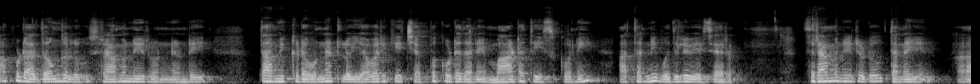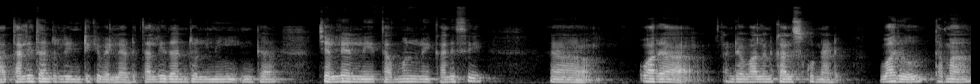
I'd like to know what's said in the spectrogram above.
అప్పుడు ఆ దొంగలు శ్రామణీరుడి నుండి తాము ఇక్కడ ఉన్నట్లు ఎవరికీ చెప్పకూడదనే మాట తీసుకొని అతన్ని వదిలివేశారు. శ్రామనేటుడు తన ఆ, తల్లిదండ్రుల ఇంటికి వెళ్ళాడు. తల్లిదండ్రుల్ని ఇంకా చెల్లెల్ని తమ్ముల్ని కలిసి వారు అంటే వాళ్ళని కలుసుకున్నాడు. వారు తమ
